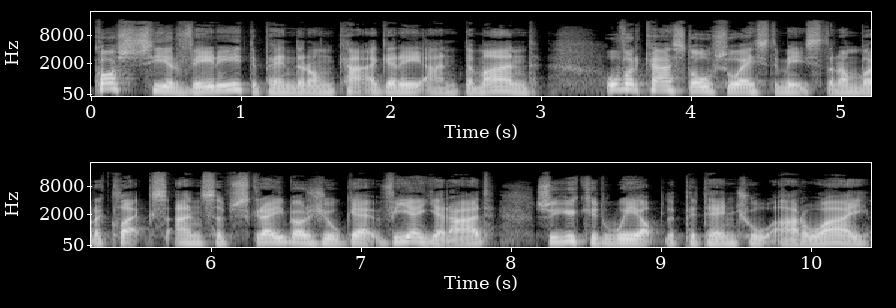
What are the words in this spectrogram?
Costs here vary depending on category and demand. Overcast also estimates the number of clicks and subscribers you'll get via your ad, so you could weigh up the potential ROI.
